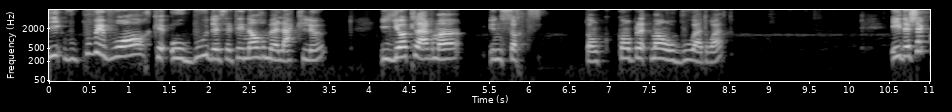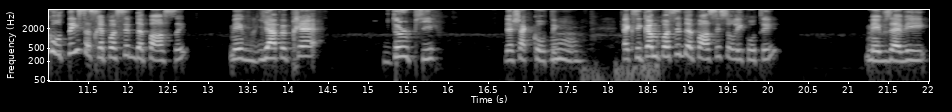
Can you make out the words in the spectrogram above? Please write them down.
Puis vous pouvez voir qu'au bout de cet énorme lac-là, il y a clairement une sortie. Donc, complètement au bout à droite. Et de chaque côté, ça serait possible de passer, mais il y a à peu près deux pieds de chaque côté. Hmm. Fait que c'est comme possible de passer sur les côtés, mais vous avez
